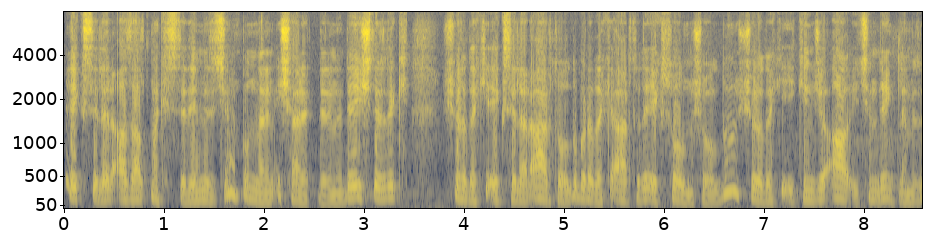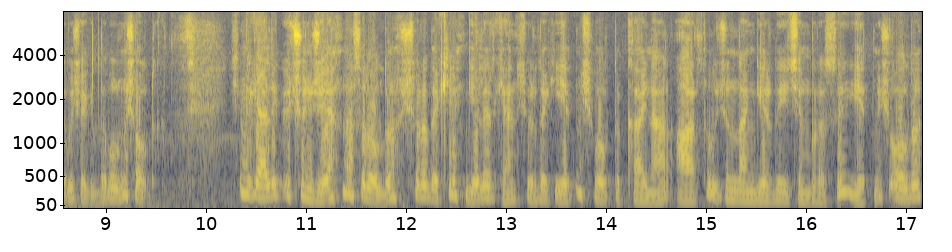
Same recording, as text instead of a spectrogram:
eksileri azaltmak istediğimiz için bunların işaretlerini değiştirdik. Şuradaki eksiler artı oldu. Buradaki artı da eksi olmuş oldu. Şuradaki ikinci A için denklemimizi bu şekilde bulmuş olduk. Şimdi geldik üçüncüye. Nasıl oldu? Şuradaki gelirken şuradaki 70 voltluk kaynağın artı ucundan girdiği için burası 70 oldu.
